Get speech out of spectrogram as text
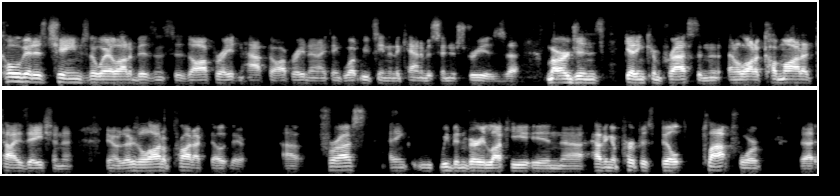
COVID has changed the way a lot of businesses operate and have to operate. And I think what we've seen in the cannabis industry is uh, margins getting compressed and, and a lot of commoditization. And you know, there's a lot of product out there. Uh, for us, I think we've been very lucky in uh, having a purpose-built platform that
